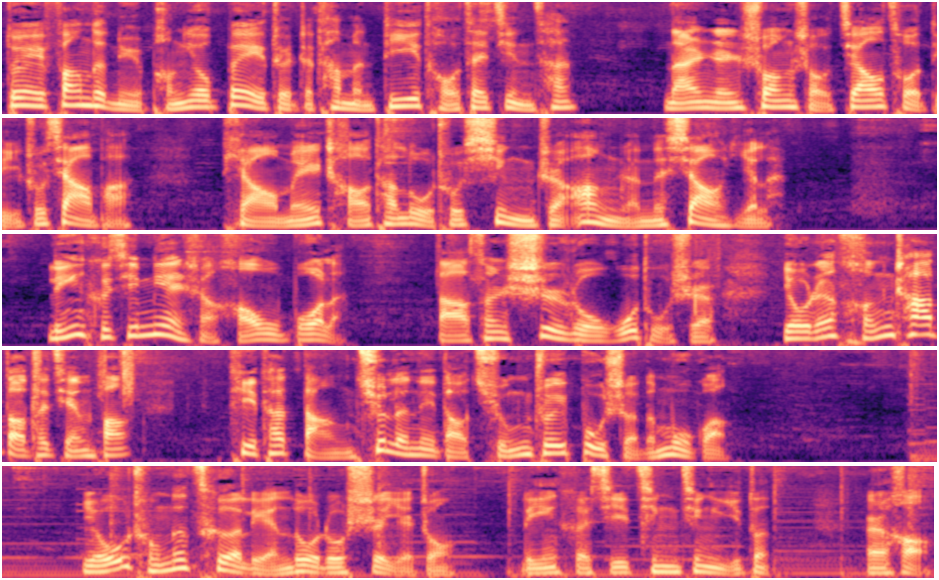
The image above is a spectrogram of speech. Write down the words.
对方的女朋友背对着他们低头在进餐，男人双手交错抵住下巴，挑眉朝他露出兴致盎然的笑意来。林和熙面上毫无波澜，打算视若无睹时，有人横插到他前方，替他挡去了那道穷追不舍的目光。油虫的侧脸落入视野中，林和熙轻轻一顿，而后。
